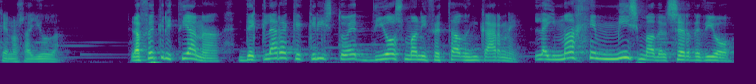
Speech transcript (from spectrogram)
que nos ayuda. La fe cristiana declara que Cristo es Dios manifestado en carne, la imagen misma del ser de Dios.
